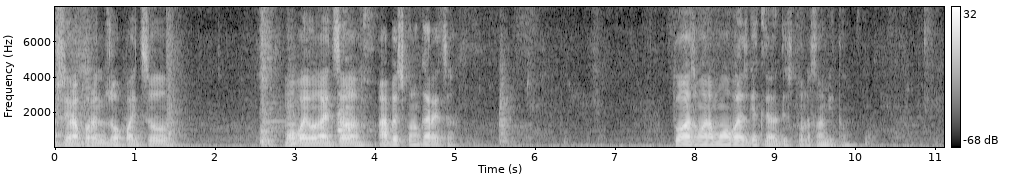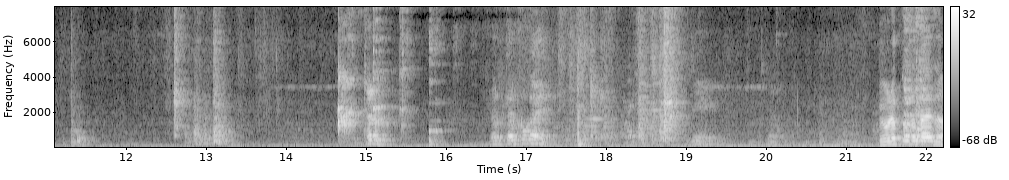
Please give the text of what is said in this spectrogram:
उशिरापर्यंत झोपायचं मोबाईल बघायचं अभ्यास कोण करायचं? तो आज मला मोबाईलच घेतलेला दिसतो तुला सांगितो एवढं तुझं काय ग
